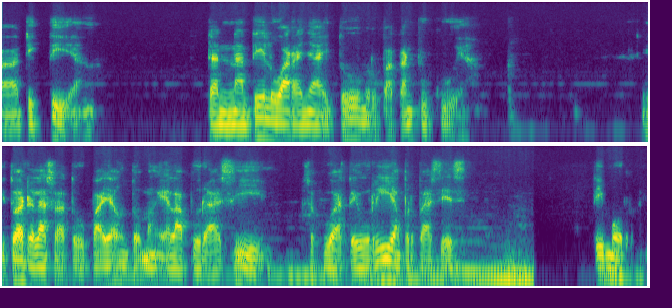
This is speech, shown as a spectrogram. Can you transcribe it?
uh, Dikti ya dan nanti luarannya itu merupakan buku ya. Itu adalah suatu upaya untuk mengelaborasi sebuah teori yang berbasis timur.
